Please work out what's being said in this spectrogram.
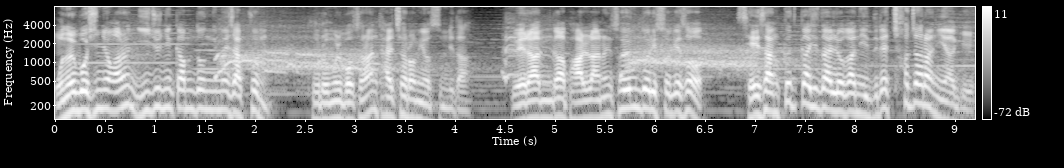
오늘 보신 영화는 이준익 감독님의 작품 구름을 벗어난 달처럼이었습니다. 외란과 반란의 소용돌이 속에서 세상 끝까지 달려간 이들의 처절한 이야기.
